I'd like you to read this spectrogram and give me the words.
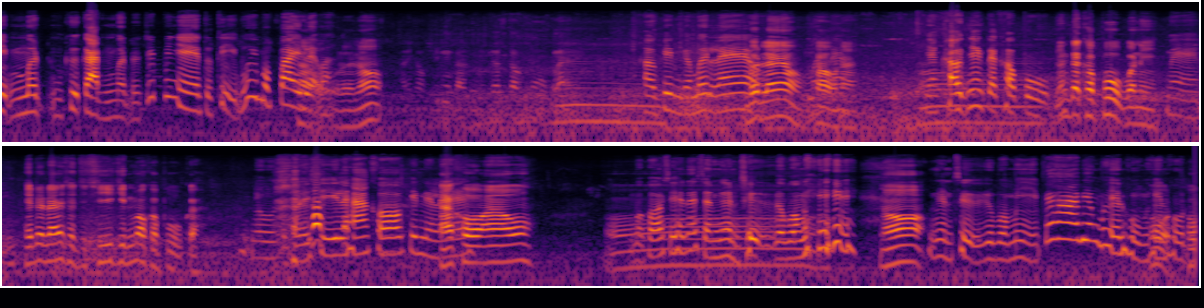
รีบหมดคือกันหมดจิไปแย่ตัวที่บ่บ่ไปแล้วว่ะเข้าเลยเนาะข้าวกินก็หมดแล้วเบิดแล้วเข้านะ ยังข้าวยังแต่ข้าวปลูก ยังแต่ข้าวปลูกวันนี้แม่นเฮ็ดได้ได้ฉันสิชี้กินบ่ข้าวปลูกอะอยู่ก็บ่ได้ชีแล้วหาคอกินนี่แหละหาคอเอาโอ้บ่ขอสิให้ได้ฉันเงินซื้อก็บ่มี เนาะเงินซื้อก็บ่มีไปหาเพียงบ่เห็นหุงโหเห็นดหุนโท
